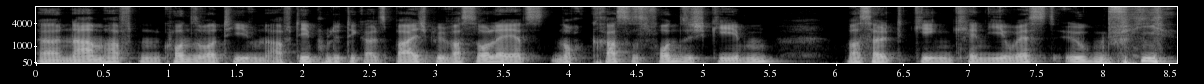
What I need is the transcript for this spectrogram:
äh, namhaften konservativen AfD-Politiker als Beispiel, was soll er jetzt noch krasses von sich geben, was halt gegen Kanye West irgendwie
